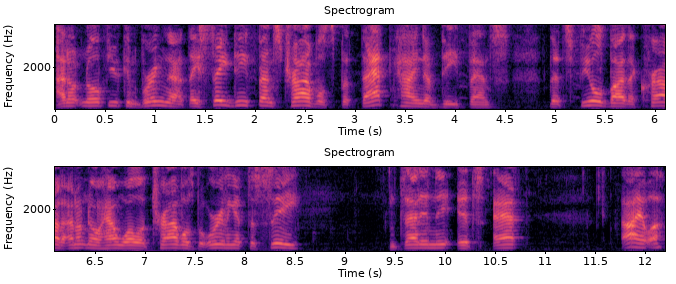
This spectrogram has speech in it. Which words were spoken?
I don't know if you can bring that. They say defense travels, but that kind of defense that's fueled by the crowd, I don't know how well it travels, but we're going to get to see. It's at in it's at Iowa,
